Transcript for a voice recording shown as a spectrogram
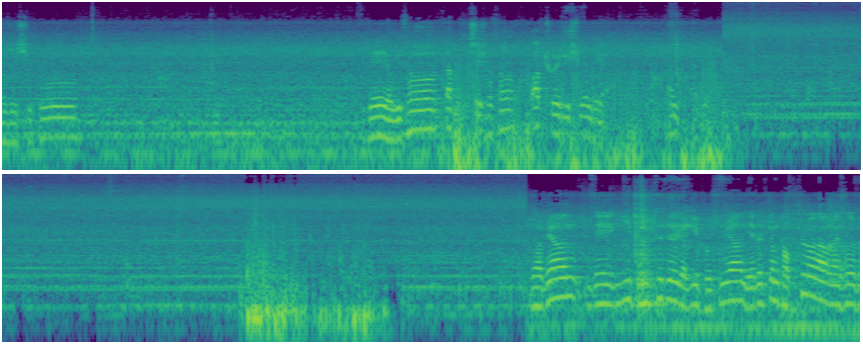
걸어주시고 이제 여기서 딱 붙이셔서 꽉 조여주시면 돼요 안타하게 그러면 이제 이 볼트들 여기 보시면 얘를 좀 더 풀러 나가서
